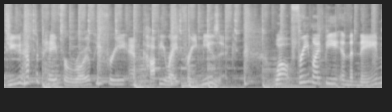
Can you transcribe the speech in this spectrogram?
Do you have to pay for royalty free and copyright free music? While free might be in the name,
